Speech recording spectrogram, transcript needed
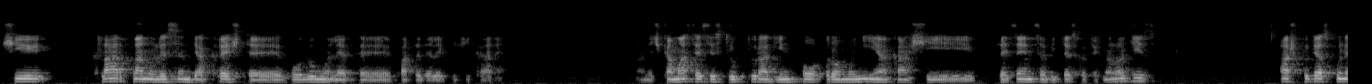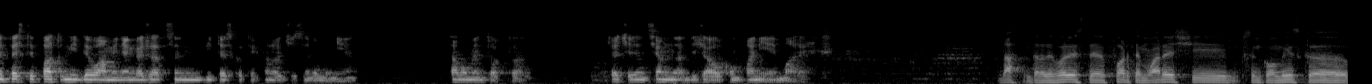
și clar planurile sunt de a crește volumele pe partea de electrificare. Deci cam asta este structura din România ca și prezență Vitesco Technologies. Aș putea spune peste 4.000 de oameni angajați în Vitesco Technologies în România, la momentul actual. Ceea ce înseamnă deja o companie mare. Da, într-adevăr este foarte mare și sunt convins că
